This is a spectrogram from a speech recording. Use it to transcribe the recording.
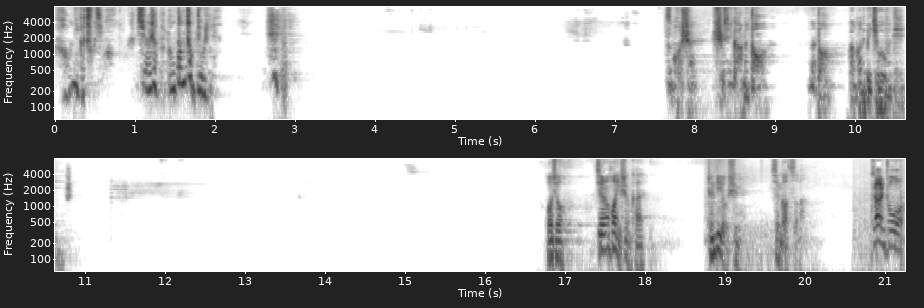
好你个楚惊鸿，居然让本宫当众丢脸！哼！怎么回事？事情还没到，难道刚刚那杯酒有问题？皇兄，既然花已盛开，臣弟有事先告辞了。站住！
